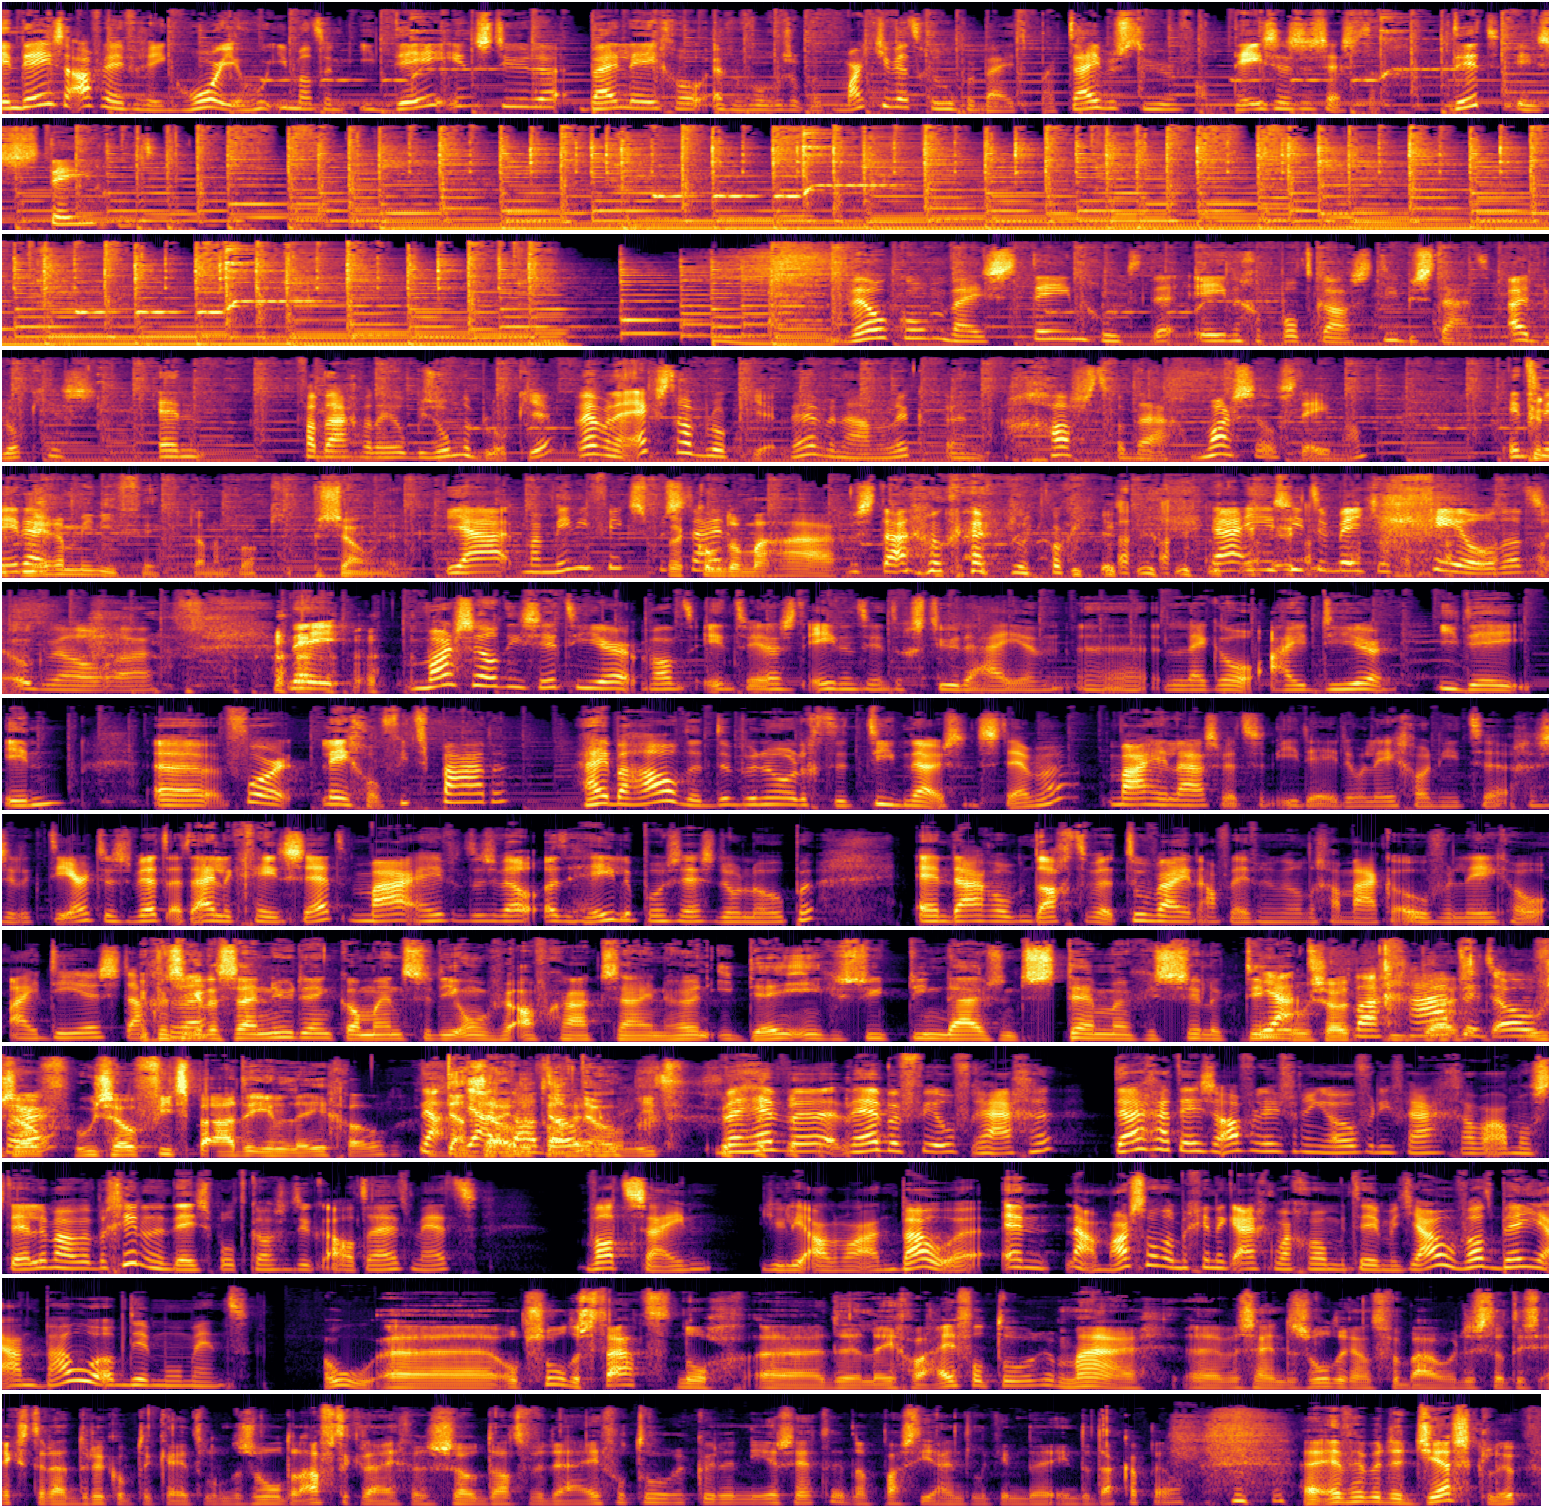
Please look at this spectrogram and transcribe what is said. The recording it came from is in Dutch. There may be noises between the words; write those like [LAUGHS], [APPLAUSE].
In deze aflevering hoor je hoe iemand een idee instuurde bij Lego en vervolgens op het matje werd geroepen bij het partijbestuur van D66. Dit is Steengoed. Welkom bij Steengoed, de enige podcast die bestaat uit blokjes. En vandaag wel een heel bijzonder blokje. We hebben een extra blokje. We hebben namelijk een gast vandaag, Marcel Steeman. In Ik vind het meer een minifig dan een blokje, persoonlijk. Ja, maar minifix Dat bestaan, komt door mijn haar. bestaan ook uit blokjes. ja, en je ziet een beetje geel. Dat is ook wel... eh, Nee, Marcel die zit hier, want in 2021 stuurde hij een eh, Lego Idea idee in eh, voor Lego fietspaden. Hij behaalde de benodigde 10.000 stemmen, maar helaas werd zijn idee door Lego niet eh, geselecteerd. Dus werd uiteindelijk geen set, maar heeft het dus wel het hele proces doorlopen. En daarom dachten we, toen wij een aflevering wilden gaan maken over Lego Ideas, Ik dachten wil we... zeggen, er zijn nu denk ik al mensen die ongeveer afgehaakt zijn, hun idee ingestuurd, 10.000 stemmen geselecteerd. Ja, Hoezo waar 10.000? gaat dit over? Hoezo, hoezo fietspaden in Lego? Ja, Dat ja, zou dat het ook. niet. We hebben, we hebben veel vragen. Daar gaat deze aflevering over. Die vragen gaan we allemaal stellen. Maar we beginnen deze podcast natuurlijk altijd met... Wat zijn jullie allemaal aan het bouwen? En nou, Marcel, dan begin ik eigenlijk maar gewoon meteen met jou. Wat ben je aan het bouwen op dit moment? Oeh, eh, op zolder staat nog eh, de Lego Eiffeltoren, maar eh, we zijn de zolder aan het verbouwen. Dus dat is extra druk op de ketel om de zolder af te krijgen, zodat we de Eiffeltoren kunnen neerzetten. Dan past die eindelijk in de, in de dakkapel. [LAUGHS] En we hebben de jazzclub,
